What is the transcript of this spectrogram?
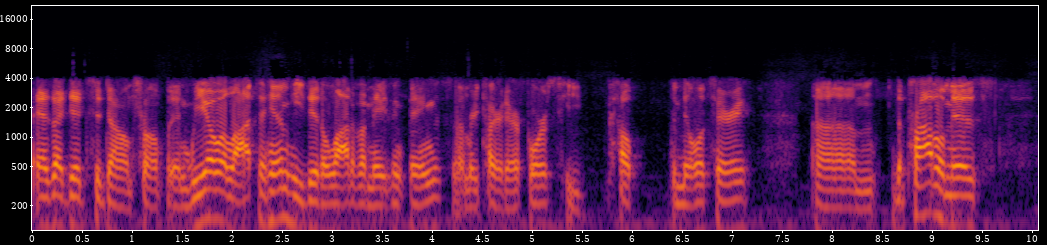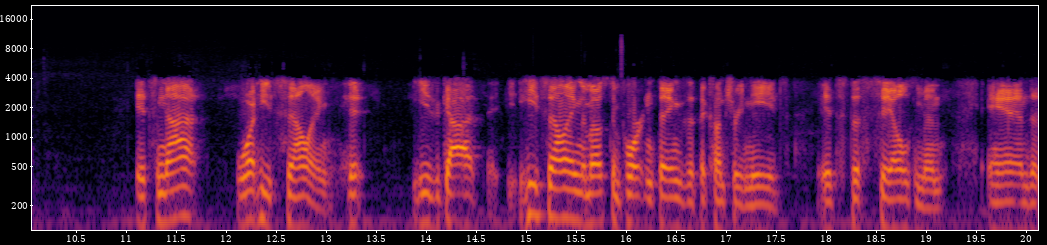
as I did to Donald Trump. And we owe a lot to him. He did a lot of amazing things. I'm retired Air Force. He helped the military. Um, the problem is, it's not what he's selling. He, he's got he's selling the most important things that the country needs. It's the salesman, and the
